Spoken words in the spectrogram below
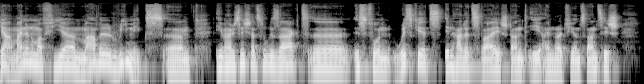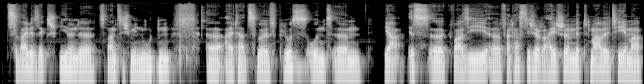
Ja, meine Nummer vier, Marvel Remix. Ähm, eben habe ich es nicht dazu gesagt, äh, ist von WizKids in Halle 2, Stand E124, zwei bis sechs Spielende, 20 Minuten, äh, Alter 12 plus und ähm, ja, ist äh, quasi äh, fantastische Reiche mit Marvel-Thema.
